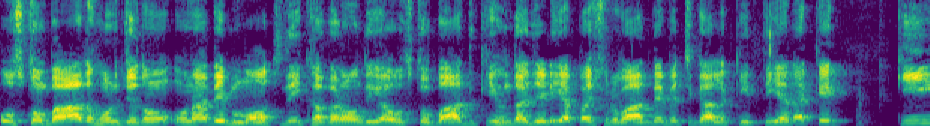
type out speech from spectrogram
ਉਸ ਤੋਂ ਬਾਅਦ ਹੁਣ ਜਦੋਂ ਉਹਨਾਂ ਦੇ ਮੌਤ ਦੀ ਖਬਰ ਆਉਂਦੀ ਆ, ਉਸ ਤੋਂ ਬਾਅਦ ਕੀ ਹੁੰਦਾ? ਜਿਹੜੀ ਆਪਾਂ ਸ਼ੁਰੂਆਤ ਦੇ ਵਿੱਚ ਗੱਲ ਕੀਤੀ ਹੈ ਨਾ ਕਿ ਕੀ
